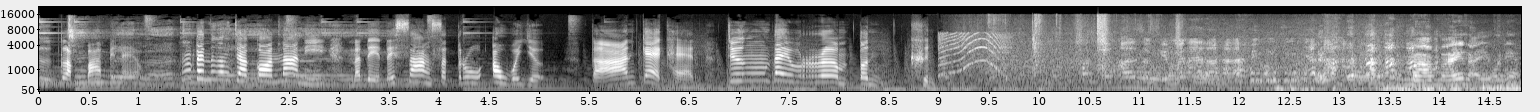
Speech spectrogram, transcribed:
กือกลับบ้านไปแล้ว แต่เนื่องจากก่อนหน้านี้ณเดชน์ได้สร้างศัตรูเอาไว้เยอะ การแก้แค้นจึงได้เริ่มต้นขึ้น ความสุขกินไม่ได้เหรอคะมาไม้ไหนวะเนี่ย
